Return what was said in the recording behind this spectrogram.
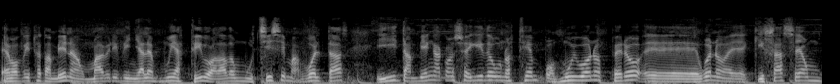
Hemos visto también a un Maverick Viñales muy activo, ha dado muchísimas vueltas y también ha conseguido unos tiempos muy buenos, pero eh, bueno, eh, quizás sea un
